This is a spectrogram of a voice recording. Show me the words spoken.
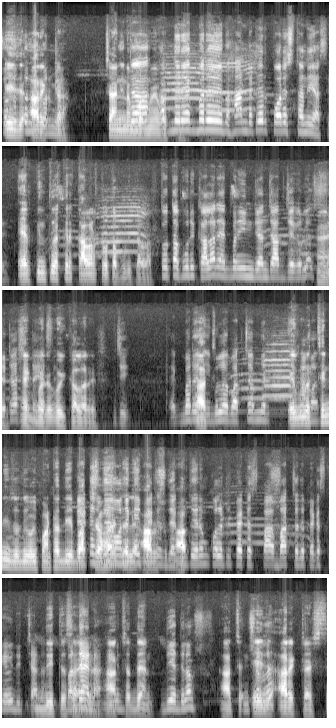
এই যে আরেকটা। চার নম্বর মেয়ে আপনার একবারে হান্ড্রেড এর পরের স্থানে আছে। এর কিন্তু একের colour Totapuri colour Totapuri colour একবার ইন্ডিয়ান জাত যেগুলো হ্যাঁ সেটা একবারে ওই কালারের জি একবারে আচ্ছা। বাচ্চা আপনার এগুলো চিনি যদি ওই পাঁঠা দিয়ে বাচ্চা হয় তাহলে অনেকেই আরও প্যাকেজ দেয় আ- কিন্তু এরকম কোয়ালিটির প্যাকেজ বাচ্চাদের প্যাকেজ কেউই দিচ্ছে না। দিতে চায় না। না। আচ্ছা দেন। দিয়ে দিলাম। আচ্ছা এই যে আরেকটা আসছে।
